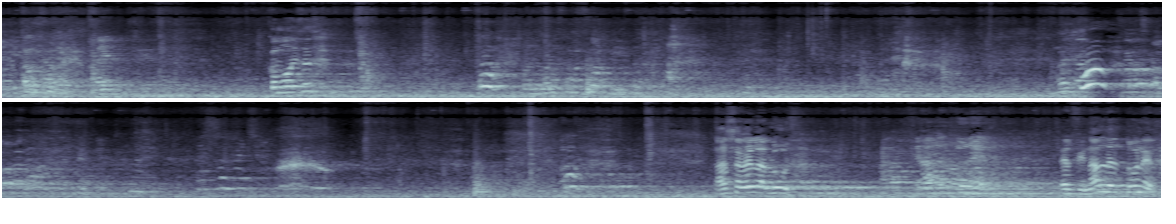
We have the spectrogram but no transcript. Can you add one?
¿Cómo dices? Ah, se ve la luz. Final del túnel. El final del túnel.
